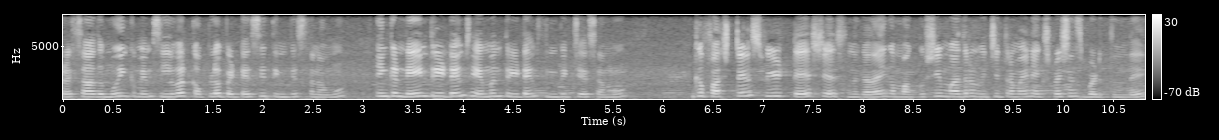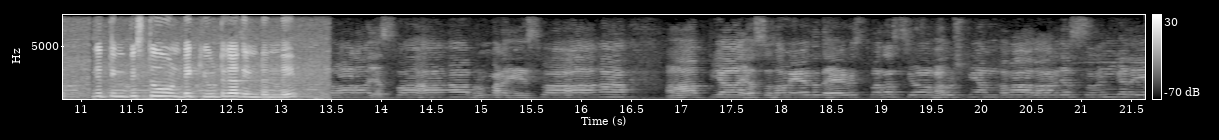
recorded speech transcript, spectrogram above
ప్రసాదము. ఇంకా మేము సిల్వర్ కప్లో పెట్టేసి తినిపిస్తున్నాము. ఇంకా నేను three times Hemanth three times తినిపించేసాము ఇంకా ఫస్ట్ టైం స్వీట్ టేస్ట్ చేస్తుంది కదా. ఇంకా మా ఖుషి మాత్రం విచిత్రమైన ఎక్స్ప్రెషన్స్ పెడుతుంది. ఇంకా తినిపిస్తూ ఉంటే క్యూట్గా తింటుంది. సమానాయ స్వాహ బ్రహ్మణే స్వాహ ఆప్యాయ సమేత దేవి స్మరస్య మరుష్ణ్యం మమావాజస్సు లింగదే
